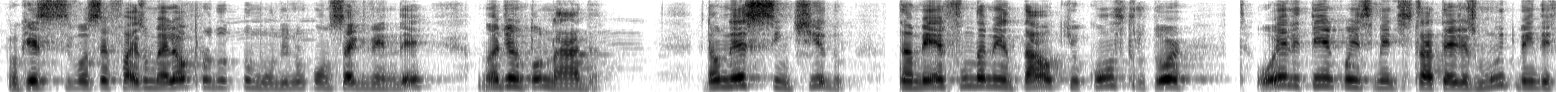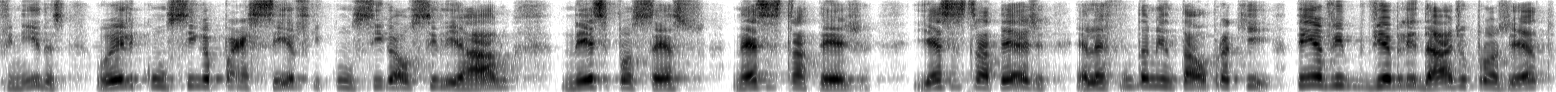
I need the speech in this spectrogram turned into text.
Porque se você faz o melhor produto do mundo e não consegue vender, não adiantou nada. Então, nesse sentido, também é fundamental que o construtor, ou ele tenha conhecimento de estratégias muito bem definidas, ou ele consiga parceiros que consigam auxiliá-lo nesse processo, nessa estratégia. E essa estratégia ela é fundamental para que tenha viabilidade o projeto.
